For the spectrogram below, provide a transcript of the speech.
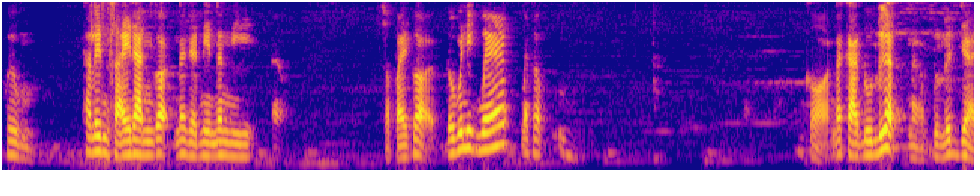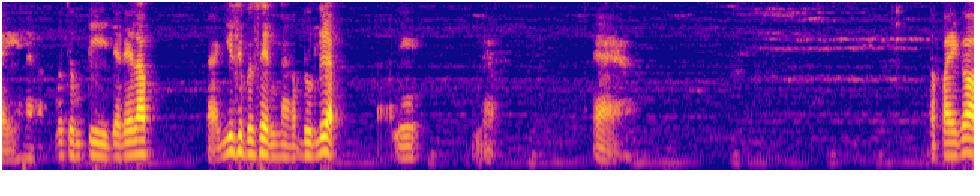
เพิ่มถ้าเล่นสายดันก็น่าจะเน้นนั่นนี้นะครับต่อไปก็โดมินิกแมสนะครับก็หน้ากากดูเลือดนะครับดูเลือดใหญ่นะครับเมื่อโจมตีจะได้รับอ่า20%นะครับดูเลือดอันนี้นะครับต่อไปก็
